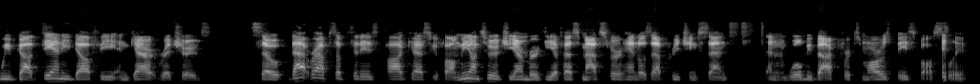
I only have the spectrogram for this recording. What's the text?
we've got Danny Duffy, and Garrett Richards. So that wraps up today's podcast. You follow me on Twitter, Gianberg DFS. Matt Spur handles at Preaching Sense, and we'll be back for tomorrow's baseball slate.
